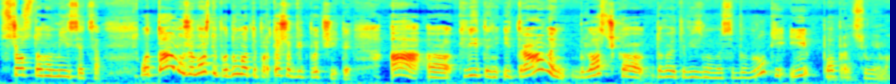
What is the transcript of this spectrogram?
з 6 місяця. От там уже можете подумати про те, щоб відпочити. А е, квітень і травень, будь ласка, давайте візьмемо себе в руки і попрацюємо.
